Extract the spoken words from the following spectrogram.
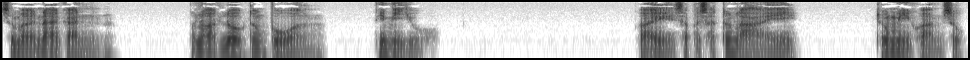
เสมอหน้ากัน ตลอดโลกทั้งปวงที่มีอยู่ขอให้สรรพสัตว์ทั้งหลาย จงมีความสุข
